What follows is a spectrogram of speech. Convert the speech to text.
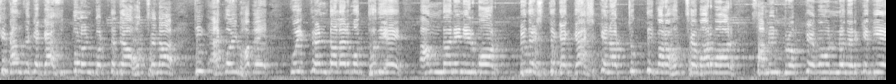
সেখান থেকে গ্যাস উত্তোলন করতে দেওয়া হচ্ছে না। ঠিক একইভাবে কুইক রেন্টালের মধ্য দিয়ে আমদানি নির্ভর বিদেশ থেকে গ্যাস কেনার চুক্তি করা হচ্ছে বারবার। সামির গ্রুপকে এবং অন্যদেরকে দিয়ে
